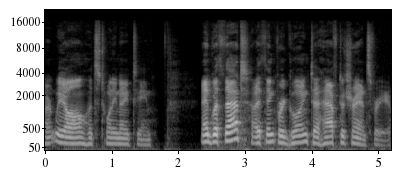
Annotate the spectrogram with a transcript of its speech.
Aren't we all? It's 2019. And with that, I think we're going to have to transfer you.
